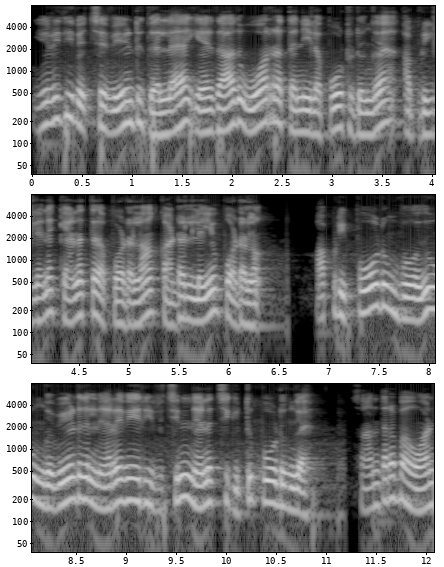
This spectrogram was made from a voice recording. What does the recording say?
எழுதி வச்ச வேண்டுதலை ஏதாவது ஓடுற தண்ணியில் போட்டுடுங்க. அப்படி இல்லைன்னா கிணத்துல போடலாம் கடல்லையும் போடலாம். அப்படி போடும்போது உங்கள் வேண்டுதல் நிறைவேறிடுச்சின்னு நினச்சிக்கிட்டு போடுங்க. சந்திர பகவான்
